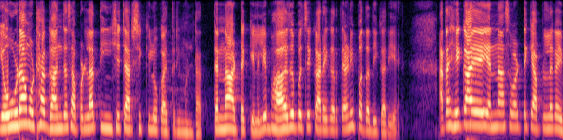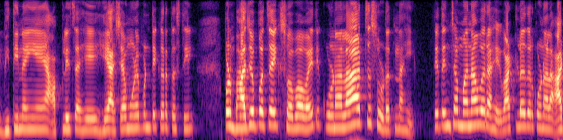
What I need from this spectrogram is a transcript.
एवढा मोठा गांजा सापडला तीनशे चारशे किलो काहीतरी म्हणतात. त्यांना अटक केलेली भाजपचे कार्यकर्ते आणि पदाधिकारी आहे. आता हे काय आहे? यांना असं वाटतं की आपल्याला काही भीती नाही आहे आपलीच आहे हे अशामुळे पण ते करत असतील. पण भाजपचा एक स्वभाव आहे ते कोणालाच सोडत नाही. ते त्यांच्या मनावर आहे. वाटलं तर कोणाला आत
